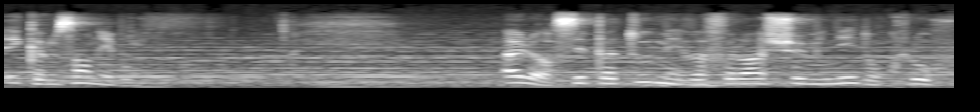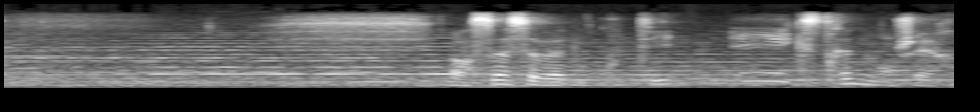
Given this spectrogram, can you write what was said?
Et comme ça on est bon. Alors c'est pas tout mais il va falloir acheminer donc l'eau. Alors ça ça va nous coûter extrêmement cher.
